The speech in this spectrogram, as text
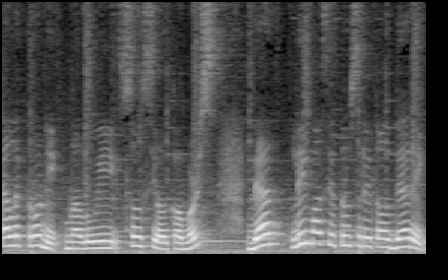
elektronik melalui social commerce, dan 5 situs retail daring.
